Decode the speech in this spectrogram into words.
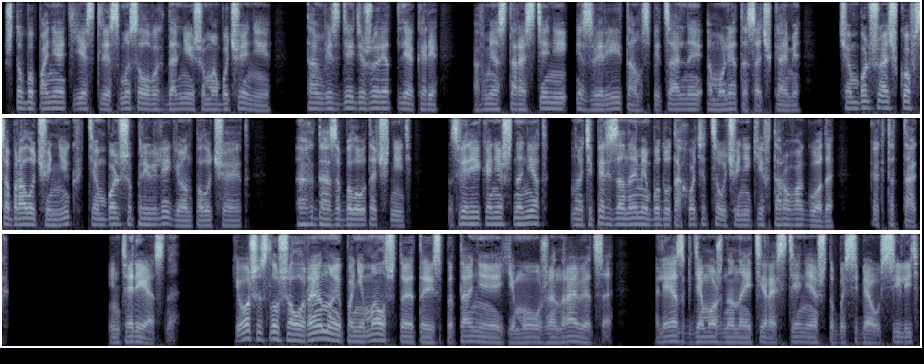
чтобы понять, есть ли смысл в их дальнейшем обучении. Там везде дежурят лекари, а вместо растений и зверей там специальные амулеты с очками. Чем больше очков собрал ученик, тем больше привилегий он получает. Ах да, забыла уточнить. Зверей, конечно, нет, но теперь за нами будут охотиться ученики второго года. Как-то так. Интересно. Киоши слушал Рену и понимал, что это испытание ему уже нравится. Лес, где можно найти растения, чтобы себя усилить,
